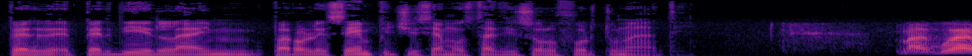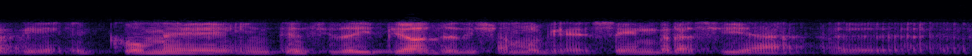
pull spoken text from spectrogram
per, per dirla in parole semplici siamo stati solo fortunati? Ma guardi, come intensità di pioggia diciamo che sembra sia eh,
